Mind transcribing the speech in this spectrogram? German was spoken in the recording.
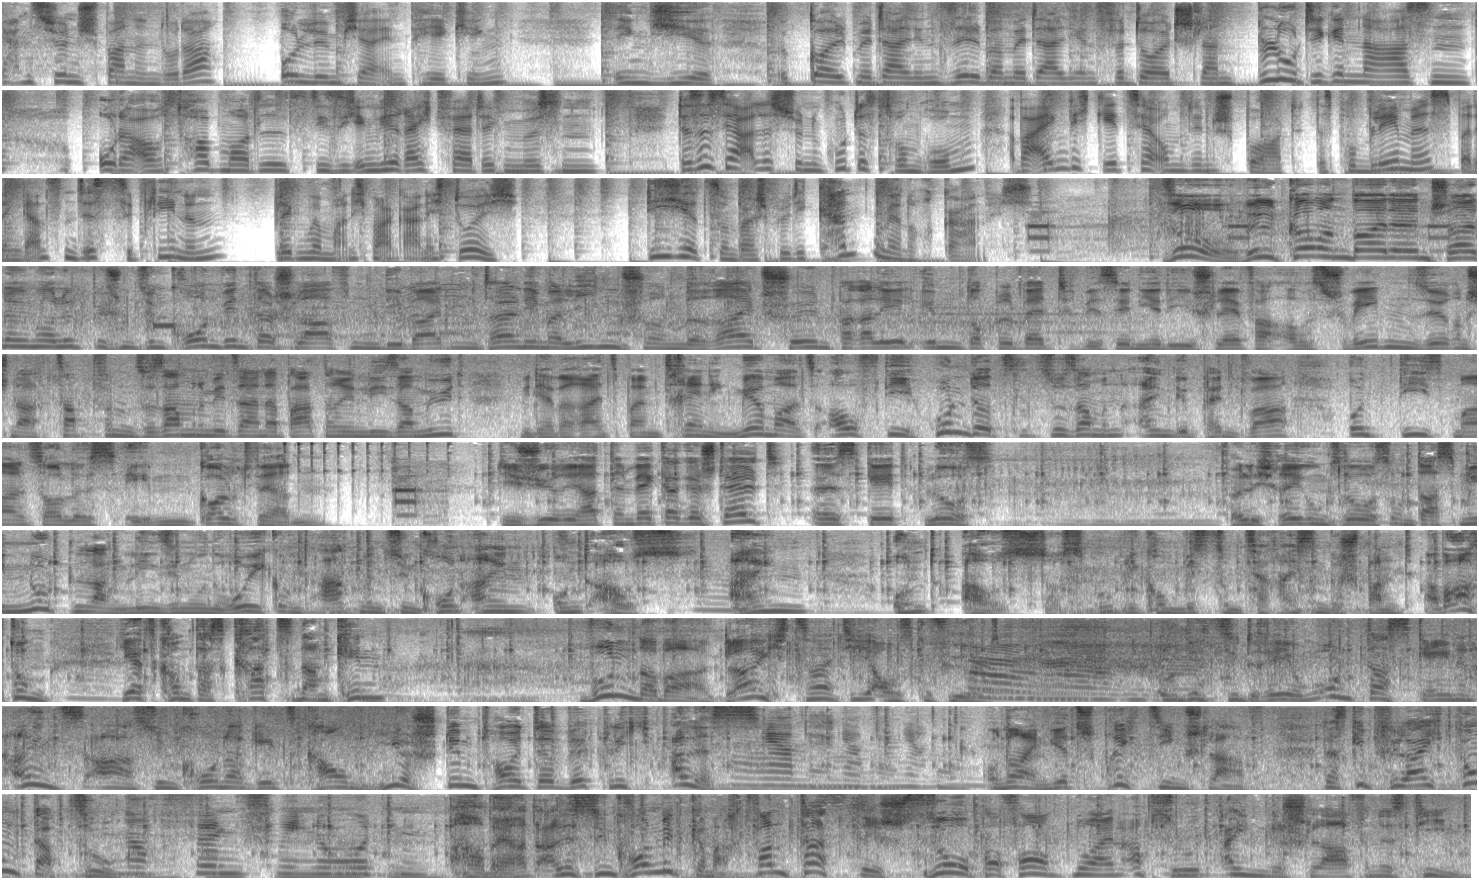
Ganz schön spannend, oder? Olympia in Peking. Irgendwie hier Goldmedaillen, Silbermedaillen für Deutschland, blutige Nasen oder auch Topmodels, die sich irgendwie rechtfertigen müssen. Das ist ja alles schön Gutes drumrum, aber eigentlich geht es ja um den Sport. Das Problem ist, bei den ganzen Disziplinen blicken wir manchmal gar nicht durch. Die hier zum Beispiel, die kannten wir noch gar nicht. So, willkommen bei der Entscheidung im Olympischen Synchronwinterschlafen. Die beiden Teilnehmer liegen schon bereit, schön parallel im Doppelbett. Wir sehen hier die Schläfer aus Schweden, Sören Schnach-Zapfen, zusammen mit seiner Partnerin Lisa Müth, mit der bereits beim Training mehrmals auf die Hundertstel zusammen eingepennt war. Und diesmal soll es eben Gold werden. Die Jury hat den Wecker gestellt, es geht los. Völlig regungslos und das minutenlang liegen sie nun ruhig und atmen synchron ein und aus. Ein und aus. Das Publikum bis zum Zerreißen gespannt. Aber Achtung, jetzt kommt das Kratzen am Kinn. Wunderbar, gleichzeitig ausgeführt. Und jetzt die Drehung und das Gähnen 1A. Synchroner geht's kaum. Hier stimmt heute wirklich alles. Oh nein, jetzt spricht sie im Schlaf. Das gibt vielleicht Punktabzug. Noch fünf Minuten. Aber er hat alles synchron mitgemacht. Fantastisch. So performt nur ein absolut eingeschlafenes Team.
